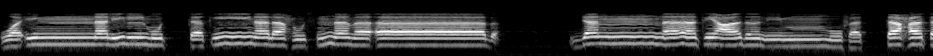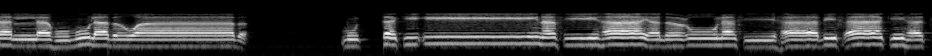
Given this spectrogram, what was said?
وإن للمتقين لحسن مآب جنات عدن مفتحة لهم الأبواب متكئين فيها يدعون فيها بفاكهة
